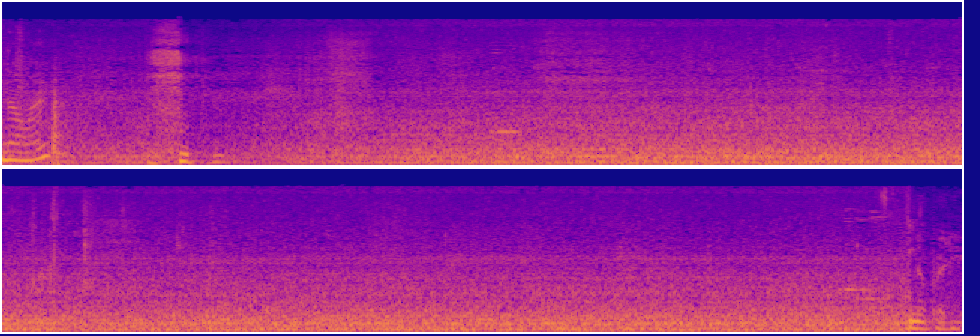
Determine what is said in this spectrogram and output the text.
No, eh? Nobody.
